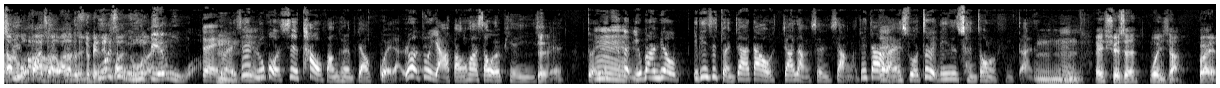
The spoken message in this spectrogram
那如果换算的话，那可能就变两万多五点五啊，对。对，所以如果是套房可能比较贵啊，如果做雅房的话稍微便宜一些。对，这个一万六一定是转嫁到家长身上啊，对家长来说，这个一定是沉重的负担。嗯嗯，哎，学生问一下，Brian，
